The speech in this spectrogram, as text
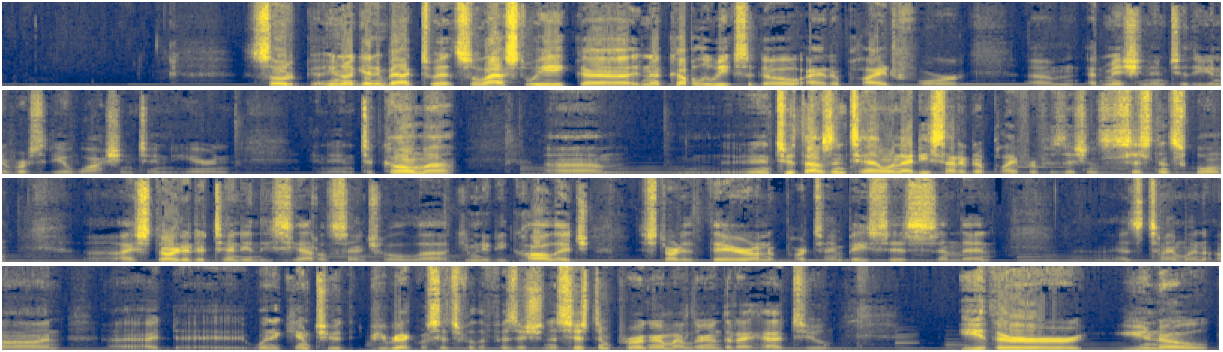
So, you know, getting back to it, so last week, uh, in a couple of weeks ago, I had applied for um, admission into the University of Washington here in, in, in Tacoma. Um, in 2010, when I decided to apply for physician's assistant school, uh, I started attending the Seattle Central uh, Community College. Started there on a part-time basis, and then uh, as time went on, uh, I, when it came to prerequisites for the physician assistant program, I learned that I had to either, you know,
